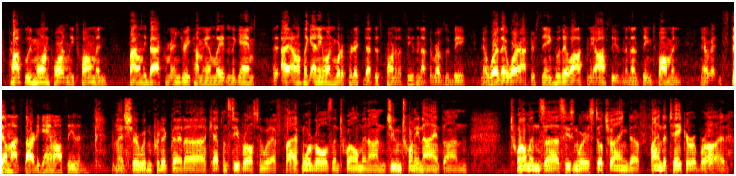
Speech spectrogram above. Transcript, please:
possibly more importantly, Twellman finally back from injury coming in late in the game. I, I don't think anyone would have predicted at this point of the season that the Revs would be, you know, where they were after seeing who they lost in the offseason and then seeing Twellman, you know, still not start a game all season. And I sure wouldn't predict that uh, Captain Steve Ralston would have five more goals than Twellman on June 29th on Twellman's uh, season where he's still trying to find a taker abroad.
